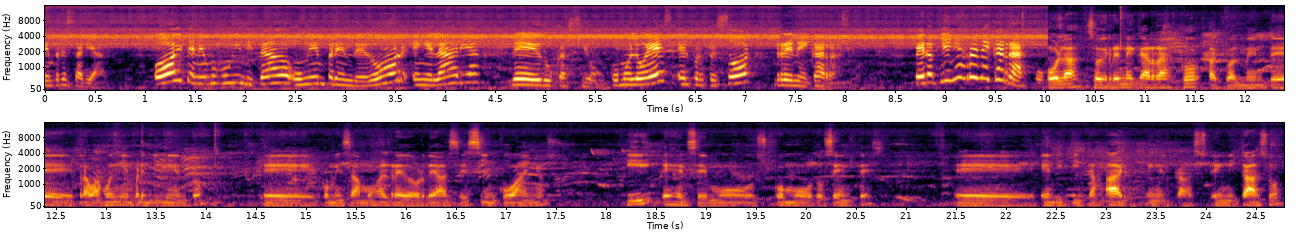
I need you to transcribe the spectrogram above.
Empresarial. Hoy tenemos un invitado, un emprendedor en el área de educación, como lo es el profesor René Carrasco. Pero ¿quién es René Carrasco? Hola, soy René Carrasco, actualmente trabajo en mi emprendimiento. Eh, comenzamos alrededor de hace cinco años y ejercemos como docentes eh, en distintas áreas. En, el caso, en mi caso,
